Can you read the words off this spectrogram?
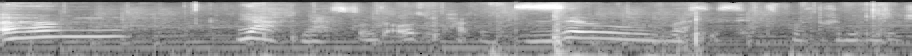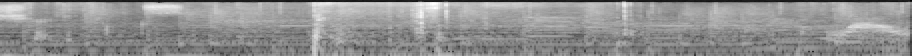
Ähm, ja, lasst uns auspacken. So, was ist jetzt wohl drin in der schönen Box? Wow.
